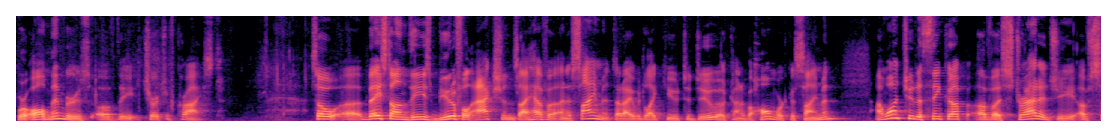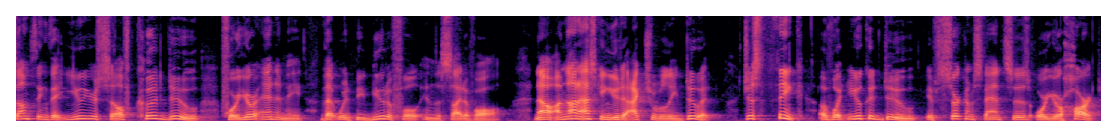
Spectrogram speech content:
were all members of the Church of Christ. So uh, based on these beautiful actions, I have a, an assignment that I would like you to do, a kind of a homework assignment. I want you to think up of a strategy of something that you yourself could do for your enemy that would be beautiful in the sight of all. Now, I'm not asking you to actually do it. Just think of what you could do if circumstances or your heart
